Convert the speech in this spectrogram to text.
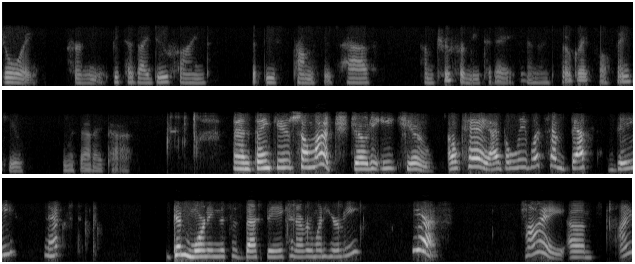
joy for me because I do find that these promises have come true for me today, and I'm so grateful. Thank you. And with that, I pass. And thank you so much, Jody EQ. Okay, I believe let's have Beth B next. Good morning. This is Beth B. Can everyone hear me? Yes. Hi. Um, I'm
